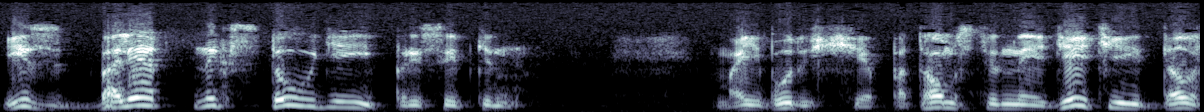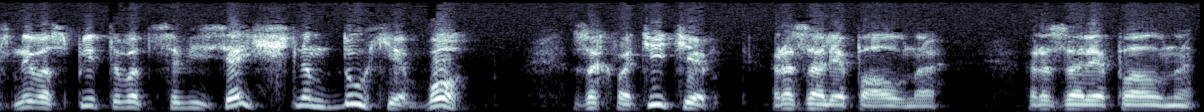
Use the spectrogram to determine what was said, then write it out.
из балетных студий, Присыпкин. Мои будущие потомственные дети должны воспитываться в изящном духе. Во! Захватите, Розалия Павловна. Розалия Павловна.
